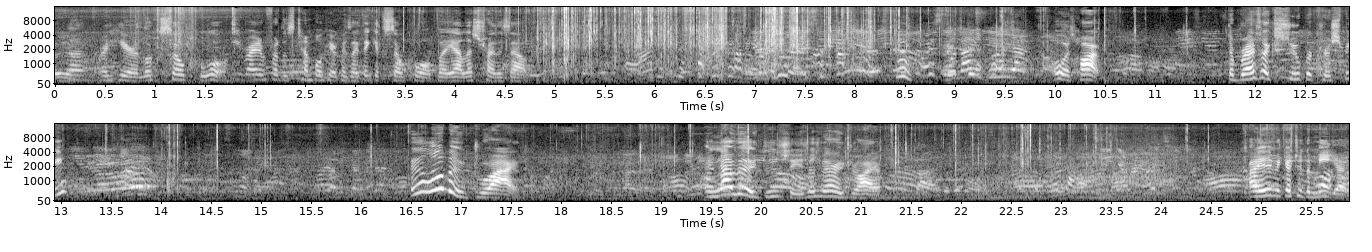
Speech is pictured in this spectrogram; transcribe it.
Okay, uh, right here. Looks so cool. Right in front of this temple here because I think it's so cool. But yeah, let's try this out. Oh, it's hot. The bread's like super crispy. It's a little bit dry. It's not really juicy, it's just very dry. I didn't even get to the meat yet.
